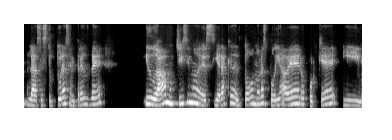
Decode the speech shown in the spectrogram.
las estructuras en 3D y dudaba muchísimo de si era que del todo no las podía ver o por qué. Y,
